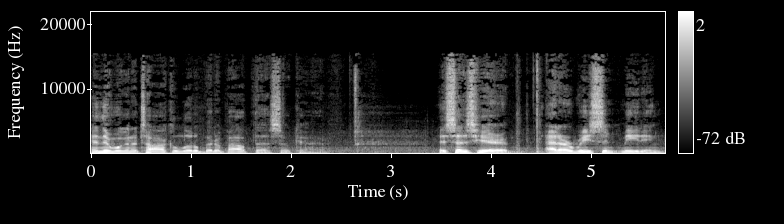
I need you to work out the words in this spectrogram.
and then we're going to talk a little bit about this, okay? It says here, at our recent meeting,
